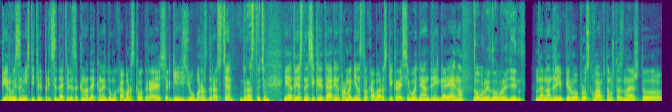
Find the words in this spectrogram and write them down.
первый заместитель председателя Законодательной Думы Хабаровского края Сергей Зюбор. Здравствуйте. Здравствуйте. И ответственный секретарь информагентства «Хабаровский край сегодня» Андрей Горяйнов. Добрый-добрый день. Наверное, Андрей, первый вопрос к вам, потому что знаю, что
